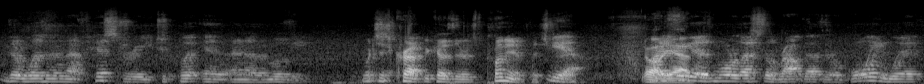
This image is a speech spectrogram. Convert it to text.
there wasn't enough history to put in another movie. which is crap because there's plenty of history. Yeah. Oh but I yeah, think it was more or less the route that they were going with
